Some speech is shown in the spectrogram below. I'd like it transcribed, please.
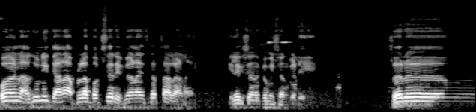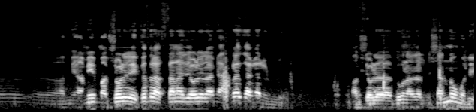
पण अजूनही त्यांना आपला पक्ष रेकग्नाइज करता आला नाही इलेक्शन कमिशनकडे तर आम्ही आम्ही मागच्या वेळेला एकत्र असताना ज्या वेळेला आम्ही अकरा जागा लढलो. मागच्या वेळेला दोन हजार शहाण्णवमध्ये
